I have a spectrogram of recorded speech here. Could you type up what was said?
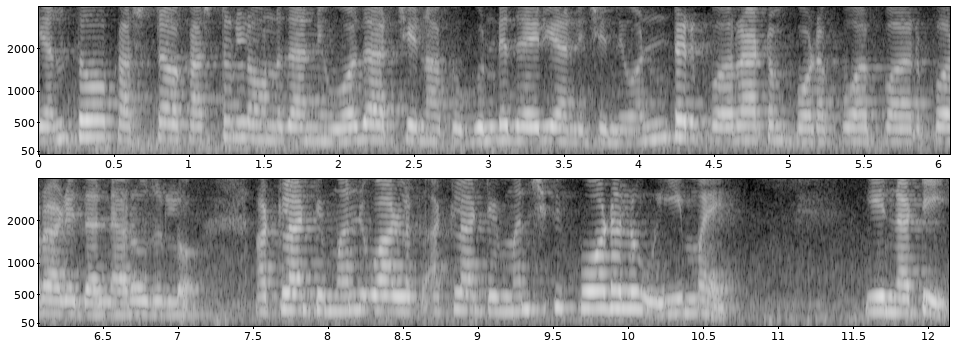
ఎంతో కష్ట కష్టంలో ఉన్నదాన్ని ఓదార్చి నాకు గుండె ధైర్యాన్ని ఇచ్చింది. ఒంటరి పోరాటం పోడ పో- పోరాడేదాన్ని ఆ రోజుల్లో. అట్లాంటి మని వాళ్ళకి అట్లాంటి మనిషికి కోడలు ఈ ఈ నటి.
